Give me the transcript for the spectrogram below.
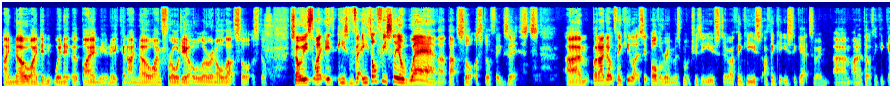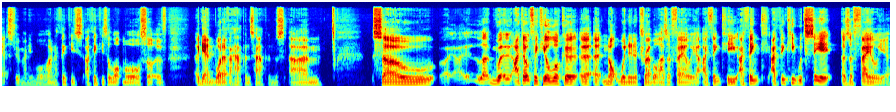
I know I didn't win it at Bayern Munich, and I know I'm fraudiola and all that sort of stuff. So he's like, he's he's obviously aware that that sort of stuff exists. Um, but I don't think he lets it bother him as much as he used to. I think he used, I think it used to get to him, um, and I don't think it gets to him anymore. And I think he's, I think he's a lot more sort of, again, whatever happens, happens. Um, so I, I, don't think he'll look at, at, not winning a treble as a failure. I think he, I think, I think he would see it as a failure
